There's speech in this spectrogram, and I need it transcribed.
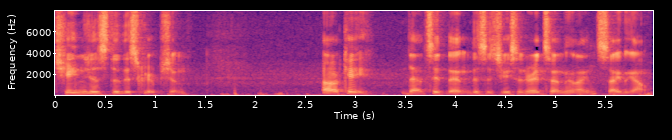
changes the description. Okay, that's it then. This is Jason Red 79 signing out.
